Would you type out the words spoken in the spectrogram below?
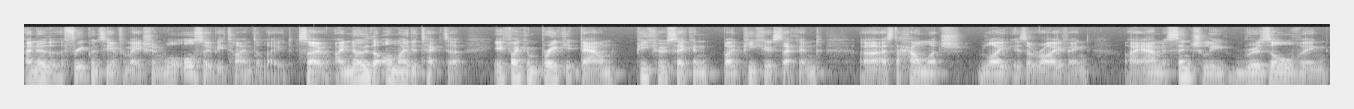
I know that the frequency information will also be time delayed. So I know that on my detector, if I can break it down picosecond by picosecond uh, as to how much light is arriving, I am essentially resolving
